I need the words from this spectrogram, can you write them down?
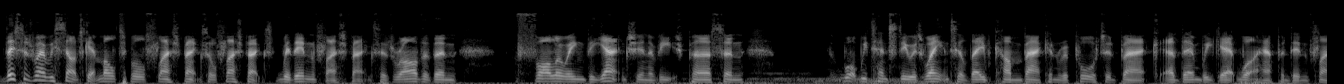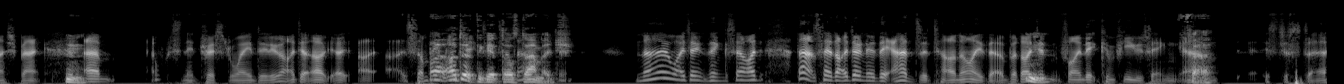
This is where we start to get multiple flashbacks or flashbacks within flashbacks, as rather than following the action of each person, what we tend to do is wait until they've come back and reported back, and then we get what happened in flashback. Hmm. Um, oh, it's an interesting way to do it. I don't, I, I, I, I don't think it does damage. No, I don't think so. that said, I don't know that it adds a ton either, but I hmm. didn't find it confusing. Um, it's just uh,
